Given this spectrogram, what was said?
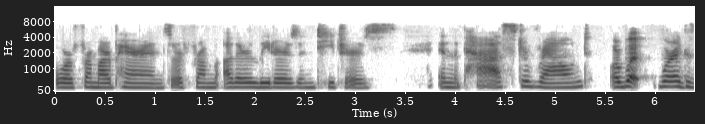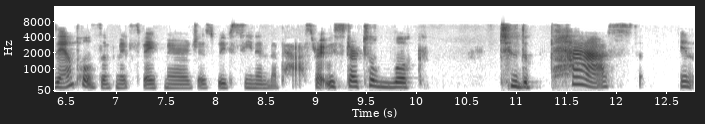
or from our parents or from other leaders and teachers in the past around or what were examples of mixed faith marriages we've seen in the past, right? We start to look to the past in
